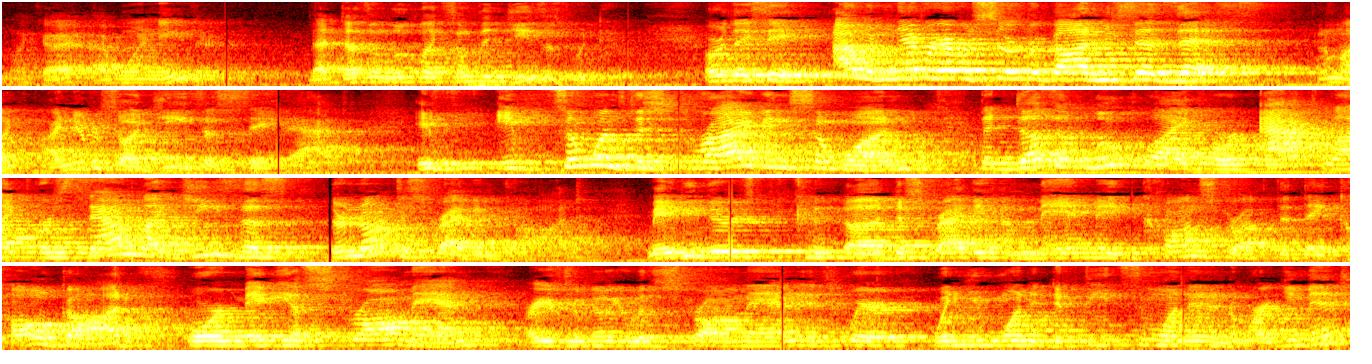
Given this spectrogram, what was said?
I'm like, I, I wouldn't either. That doesn't look like something Jesus would do. Or they say, I would never ever serve a God who says this. And I'm like, I never saw Jesus say that. If, if someone's describing someone that doesn't look like or act like or sound like Jesus, they're not describing God. Maybe they're uh, describing a man made construct that they call God, or maybe a straw man. Are you familiar with a straw man? It's where when you want to defeat someone in an argument,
